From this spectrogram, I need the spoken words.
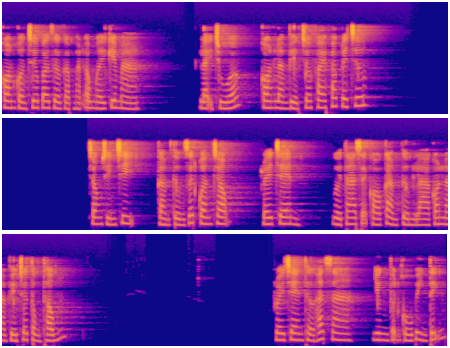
con còn chưa bao giờ gặp mặt ông ấy kia mà. Lạy Chúa, con làm việc cho phai phắc đấy chứ. Trong chính trị, cảm tưởng rất quan trọng. Ray Chen, người ta sẽ có cảm tưởng là con làm việc cho Tổng thống. Ray Chen thở hắt ra, nhưng vẫn cố bình tĩnh.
